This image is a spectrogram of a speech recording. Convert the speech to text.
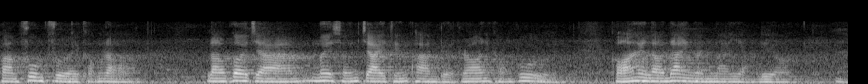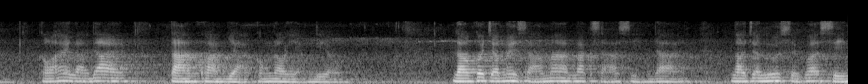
ความฟุ่มเฟือยของเรา เราก็จะไม่สนใจถึงความเดือดร้อนของผู้อื่น ขอให้เราได้เงินมาอย่างเดียว ขอให้เราได้ตามความอยากของเราอย่างเดียว เราก็จะไม่สามารถรักษาศีลได้ เราจะรู้สึกว่าศีล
